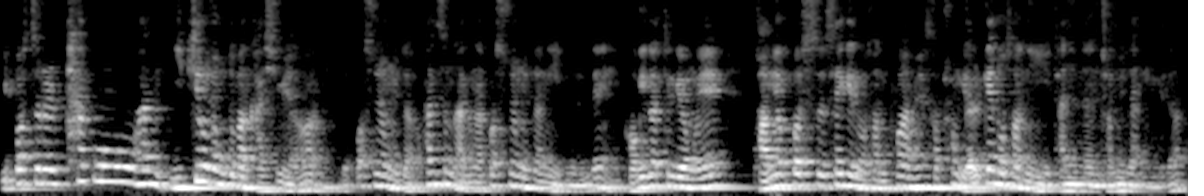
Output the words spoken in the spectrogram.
이 버스를 타고 한 2km 정도만 가시면 버스 정류장, 환승 가능한 버스 정류장이 있는데 거기 같은 경우에 광역버스 3개 노선 포함해서 총 10개 노선이 다니는 정류장입니다.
